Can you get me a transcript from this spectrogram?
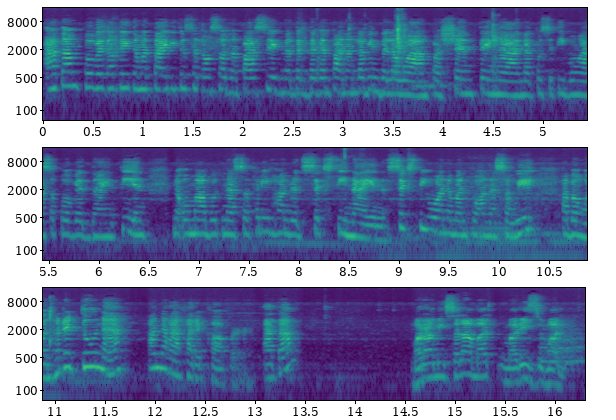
At ang COVID update naman tayo dito sa lungsod ng Pasig, nadagdagan pa ng labindalawa ang pasyenteng uh, nagpositibo nga sa COVID-19 na umabot na sa 369. 61 naman po ang nasawi, habang 102 na ang nakaka-recover. At ang maraming salamat Mariz Umal.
